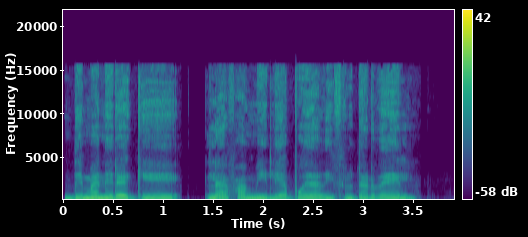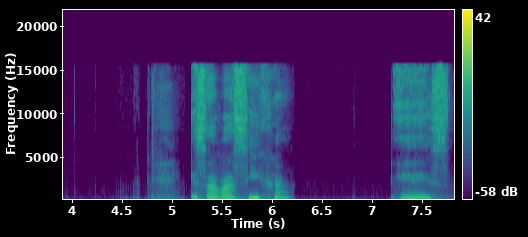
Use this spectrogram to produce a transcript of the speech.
de manera que la familia pueda disfrutar de él. Esa vasija es,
